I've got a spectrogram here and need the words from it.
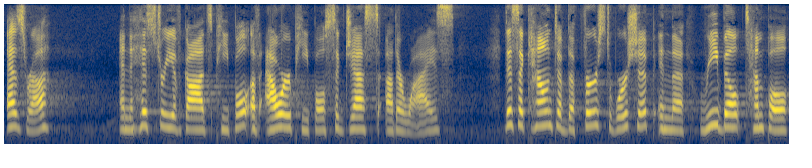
Ezra and the history of God's people, of our people, suggests otherwise. This account of the first worship in the rebuilt temple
